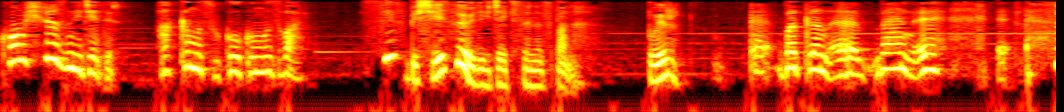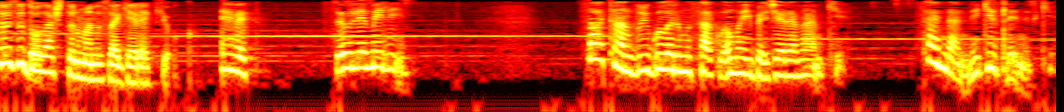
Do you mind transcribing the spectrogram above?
Komşuyuz nicedir. Hakkımız hukukumuz var. Siz bir şey söyleyeceksiniz bana. Buyurun. Ee, bakın e, ben... e, e, Sözü dolaştırmanıza gerek yok. evet söylemeliyim. Zaten duygularımı saklamayı beceremem ki. Senden ne gizlenir ki?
